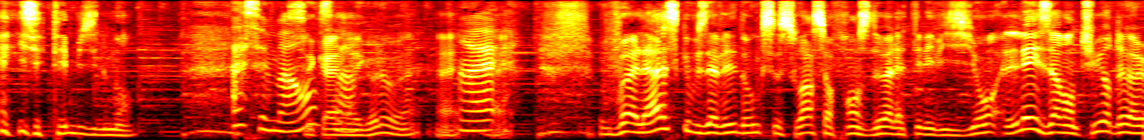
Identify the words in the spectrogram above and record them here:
ils étaient musulmans. Ah, c'est marrant c'est quand ça. même rigolo. Hein Ouais. Ouais. Voilà ce que vous avez donc ce soir sur France 2 à la télévision, les aventures de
